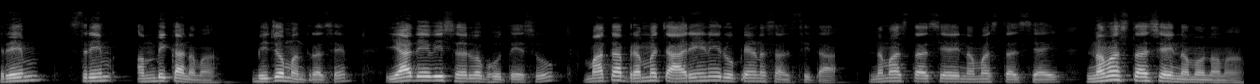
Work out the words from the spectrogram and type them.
રેમ શ્રીમ અંબિકા નમઃ. બીજો મંત્ર છે યા દેવી સર્વભૂતેશુ માતા બ્રહ્મચારિણી રૂપેણ સંસ્થિતા. નમસ્તસ્ય નમસ્તસ્ય નમસ્તસ્ય નમો નમઃ.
